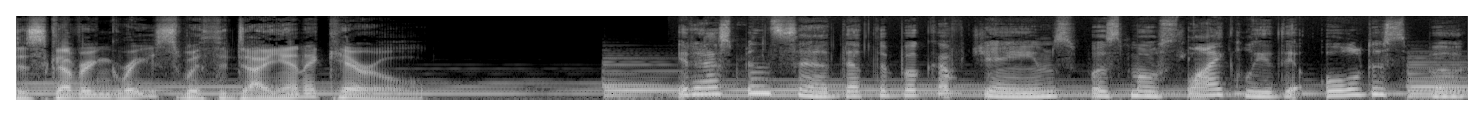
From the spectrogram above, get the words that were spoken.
Discovering Grace with Diana Carroll. It has been said that the book of James was most likely the oldest book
